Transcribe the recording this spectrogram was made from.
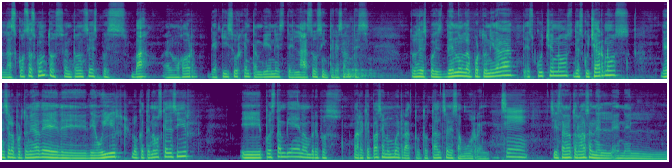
las cosas juntos. Entonces, pues va. A lo mejor de aquí surgen también este lazos interesantes. Entonces, pues denos la oportunidad, escúchenos, de escucharnos, dense la oportunidad de, oír lo que tenemos que decir. Y pues también, hombre, pues para que pasen un buen rato, total se desaburren. Sí. Si están atorados en el, en el,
